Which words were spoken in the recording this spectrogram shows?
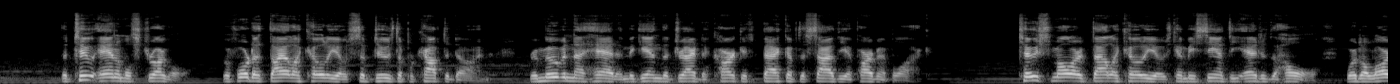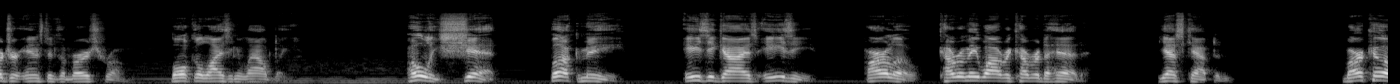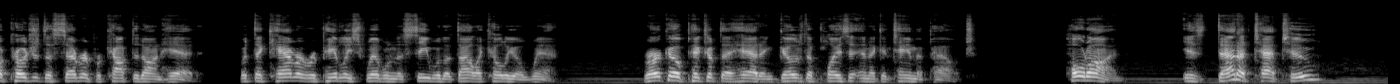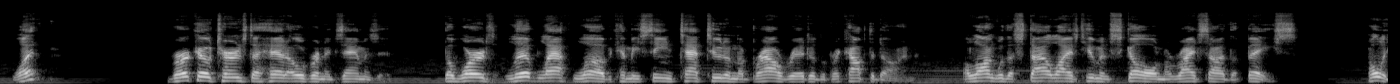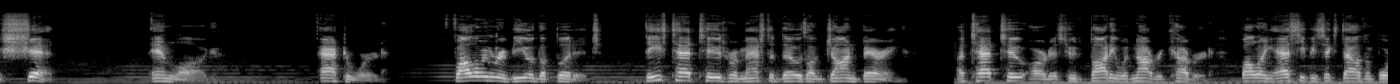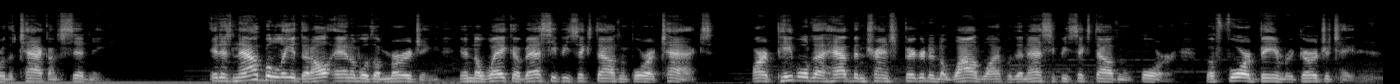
The two animals struggle, before the Thylacoleo subdues the Procoptodon, removing the head and beginning to drag the carcass back up the side of the apartment block. Two smaller Thylacoleos can be seen at the edge of the hole where the larger instance emerged from, vocalizing loudly. Holy shit! Fuck me! Easy guys, easy. Harlow, cover me while I recover the head. Yes, Captain. Burko approaches the severed Procoptodon head, with the camera repeatedly swiveling to see where the Thylacoleo went. Burko picks up the head and goes to place it in a containment pouch. Hold on. Is that a tattoo? What? Burko turns the head over and examines it. The words Live, Laugh, Love can be seen tattooed on the brow ridge of the Procoptodon, along with a stylized human skull on the right side of the face. Holy shit! End log. Afterward. Following review of the footage, these tattoos were matched to those on John Baring, a tattoo artist whose body was not recovered following SCP-6004's attack on Sydney. It is now believed that all animals emerging in the wake of SCP-6004 attacks are people that have been transfigured into wildlife within SCP-6004 before being regurgitated.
